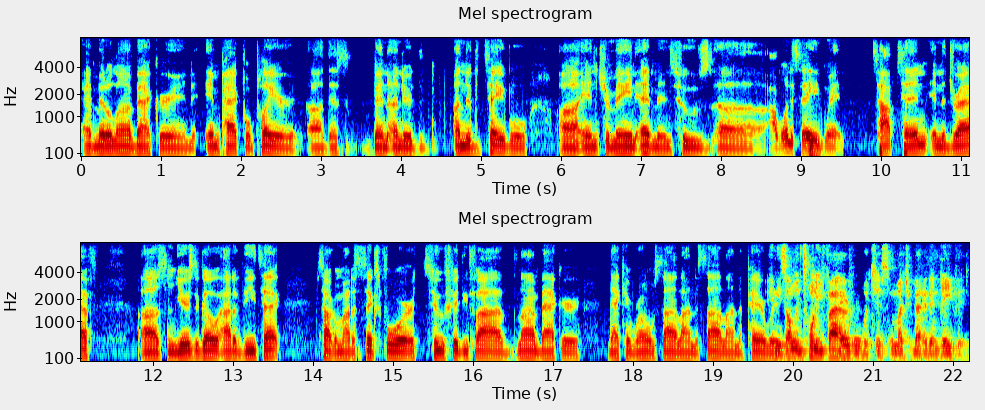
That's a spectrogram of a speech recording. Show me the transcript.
at middle linebacker and impactful player uh, that's been under the, under the table uh, and Tremaine Edmunds, who's uh, I want to say he went top ten in the draft uh, some years ago out of VTech. Talking about a 6'4", 255 linebacker that can roam sideline to sideline to pair with. he's only 25, which is much better than David.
